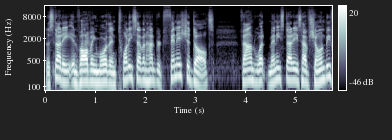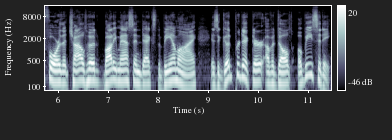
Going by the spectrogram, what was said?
The study, involving more than 2,700 Finnish adults, found what many studies have shown before that childhood body mass index, the BMI, is a good predictor of adult obesity.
